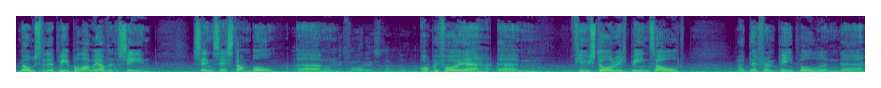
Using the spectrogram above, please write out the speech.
most of the people that we haven't seen since Istanbul. Um, or before Istanbul. Or before, yeah. Um, a few stories being told by different people, and uh,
